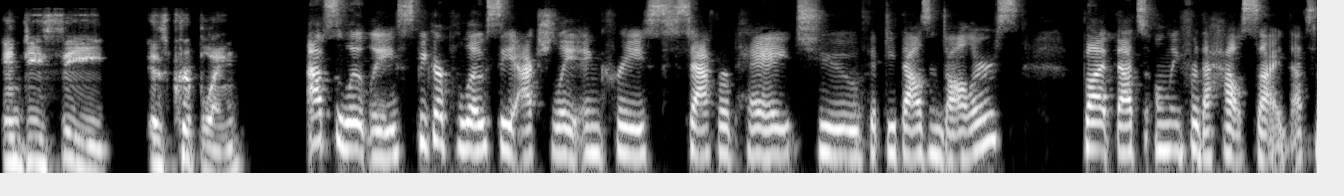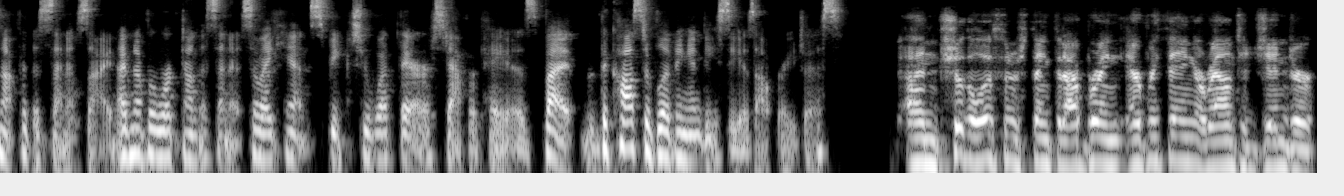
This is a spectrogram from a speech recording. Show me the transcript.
in DC is crippling. Absolutely. Speaker Pelosi actually increased staffer pay to $50,000, but that's only for the House side. That's not for the Senate side. I've never worked on the Senate, so I can't speak to what their staffer pay is, but the cost of living in DC is outrageous. I'm sure the listeners think that I bring everything around to gender,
